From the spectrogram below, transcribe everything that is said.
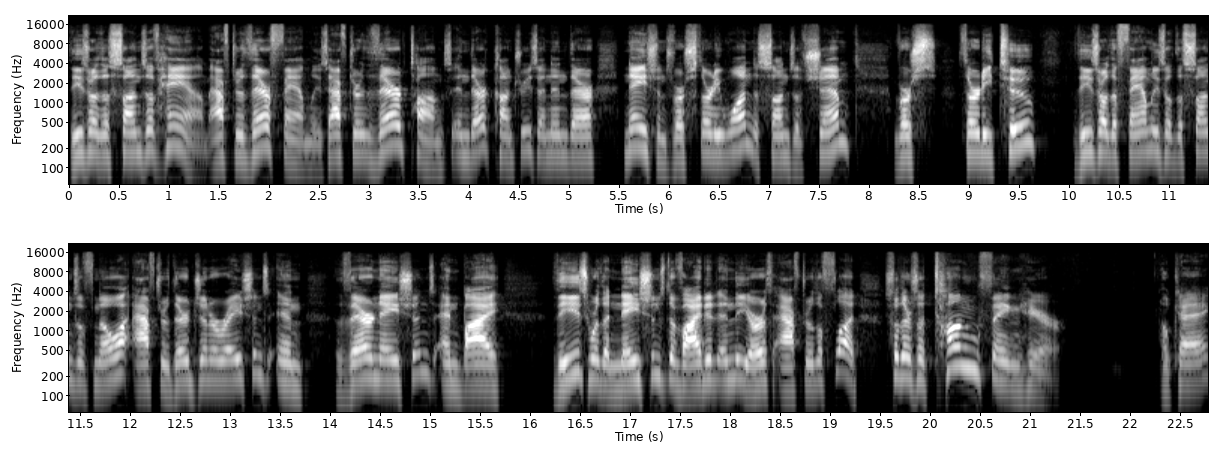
These are the sons of Ham, after their families, after their tongues, in their countries and in their nations. Verse 31, the sons of Shem. Verse 32, these are the families of the sons of Noah after their generations in their nations, and by these were the nations divided in the earth after the flood. So there's a tongue thing here. Okay?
